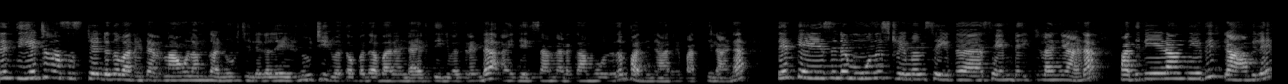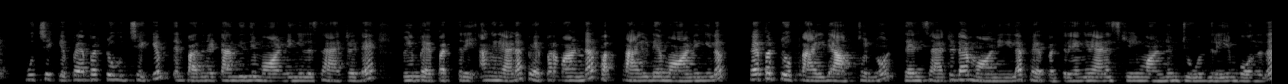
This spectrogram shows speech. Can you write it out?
ദെൻ തിയേറ്റർ അസിസ്റ്റന്റ് എന്ന് പറഞ്ഞിട്ട് എറണാകുളം കണ്ണൂർ ജില്ലകളിലെ എഴുന്നൂറ്റി ഇരുപത്തി ഒമ്പത് രണ്ടായിരത്തി ഇരുപത്തിരണ്ട് അതിന്റെ എക്സാം നടക്കാൻ പോകുന്നതും പതിനാറ് പത്തിലാണ്. ദെൻ കെ എസിന്റെ മൂന്ന് സ്ട്രീമും സെയിം സെയിം ഡേറ്റിൽ തന്നെയാണ്. പതിനേഴാം തീയതി രാവിലെ ഉച്ചയ്ക്ക് പേപ്പർ ടു ഉച്ചയ്ക്കും ദെൻ പതിനെട്ടാം തീയതി മോർണിംഗിൽ സാറ്റർഡേ പേപ്പർ ത്രീ അങ്ങനെയാണ്. പേപ്പർ വണ്ണ് ഫ്രൈഡേ മോർണിംഗിലും paper two Friday afternoon then Saturday മോർണിംഗിൽ പേപ്പർ ത്രീ അങ്ങനെയാണ് സ്ട്രീം വണ്ണും ടൂവും ത്രീയും പോകുന്നത്?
